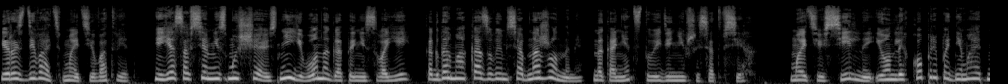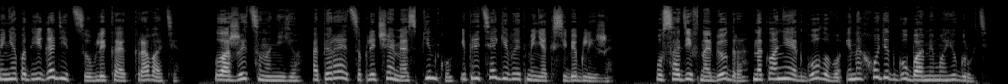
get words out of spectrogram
и раздевать Мэтью в ответ. И я совсем не смущаюсь ни его ноготы, ни своей, когда мы оказываемся обнаженными, наконец-то уединившись от всех. Мэтью сильный, и он легко приподнимает меня под ягодицы, увлекая к кровати. Ложится на нее, опирается плечами о спинку и притягивает меня к себе ближе. Усадив на бедра, наклоняет голову и находит губами мою грудь.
